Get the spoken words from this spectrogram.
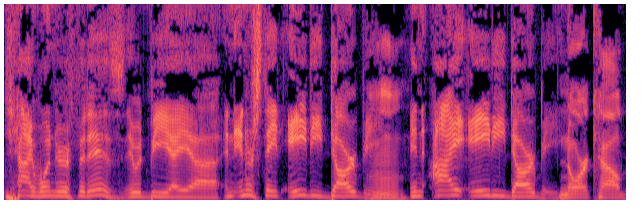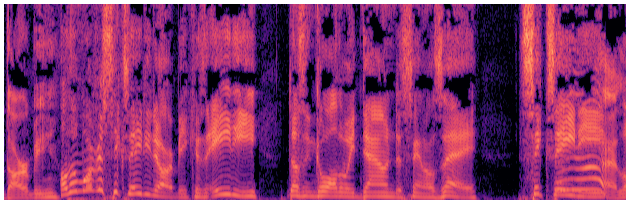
yeah, I wonder if it is. It would be a uh, an Interstate 80 derby, Hmm. an I 80 derby. NorCal Derby? Although more of a 680 derby because 80 doesn't go all the way down to San Jose. 680 Yeah, little-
